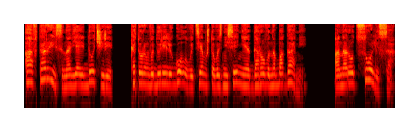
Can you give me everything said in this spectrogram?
А вторые сыновья и дочери, которым вы дурили головы тем, что вознесение даровано богами? А народ Солиса,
